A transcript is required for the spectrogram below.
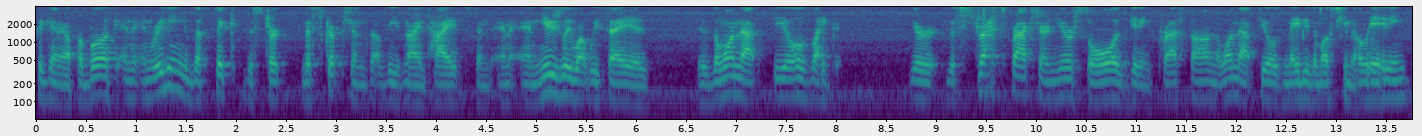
picking up a book, and, and reading the thick descriptions of these nine types. And, and and usually, what we say is is the one that feels like your the stress fracture in your soul is getting pressed on, the one that feels maybe the most humiliating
